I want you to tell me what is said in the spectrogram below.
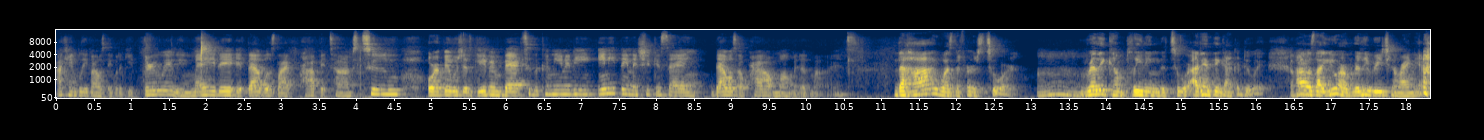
I can't believe I was able to get through it. We made it. If that was like profit times two, or if it was just giving back to the community, anything that you can say that was a proud moment of mine. The high was the first tour. Mm. Really completing the tour. I didn't think I could do it. Okay. I was like, you are really reaching right now.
